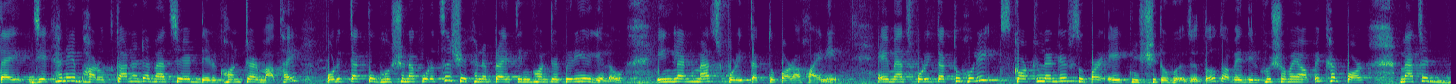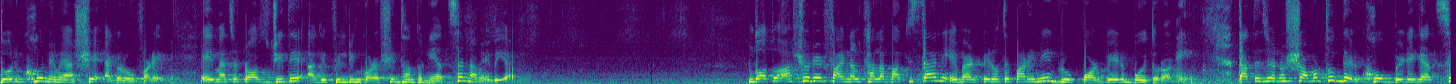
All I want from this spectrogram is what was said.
তাই যেখানে ভারত কানাডা ম্যাচের দেড় ঘণ্টার মাথায় পরিত্যক্ত ঘোষণা করেছে, সেখানে প্রায় তিন ঘণ্টা পেরিয়ে গেলেও ইংল্যান্ড ম্যাচ পরিত্যক্ত করা হয়নি। এই ম্যাচ পরিত্যক্ত হলেই স্কটল্যান্ডের সুপার এইট নিশ্চিত হয়ে যেত। তবে দীর্ঘ সময় অপেক্ষার পর ম্যাচের দৈর্ঘ্য নেমে আসে এগারো ওভারে। এই ম্যাচে টস জিতে আগে ফিল্ডিং করার সিদ্ধান্ত নিয়েছে নামিবিয়া। গত আসরের ফাইনাল খেলা পাকিস্তান এবার পেরোতে পারেনি গ্রুপ পর্বের বৈতরণে। তাতে যেন সমর্থকদের ক্ষোভ বেড়ে গেছে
